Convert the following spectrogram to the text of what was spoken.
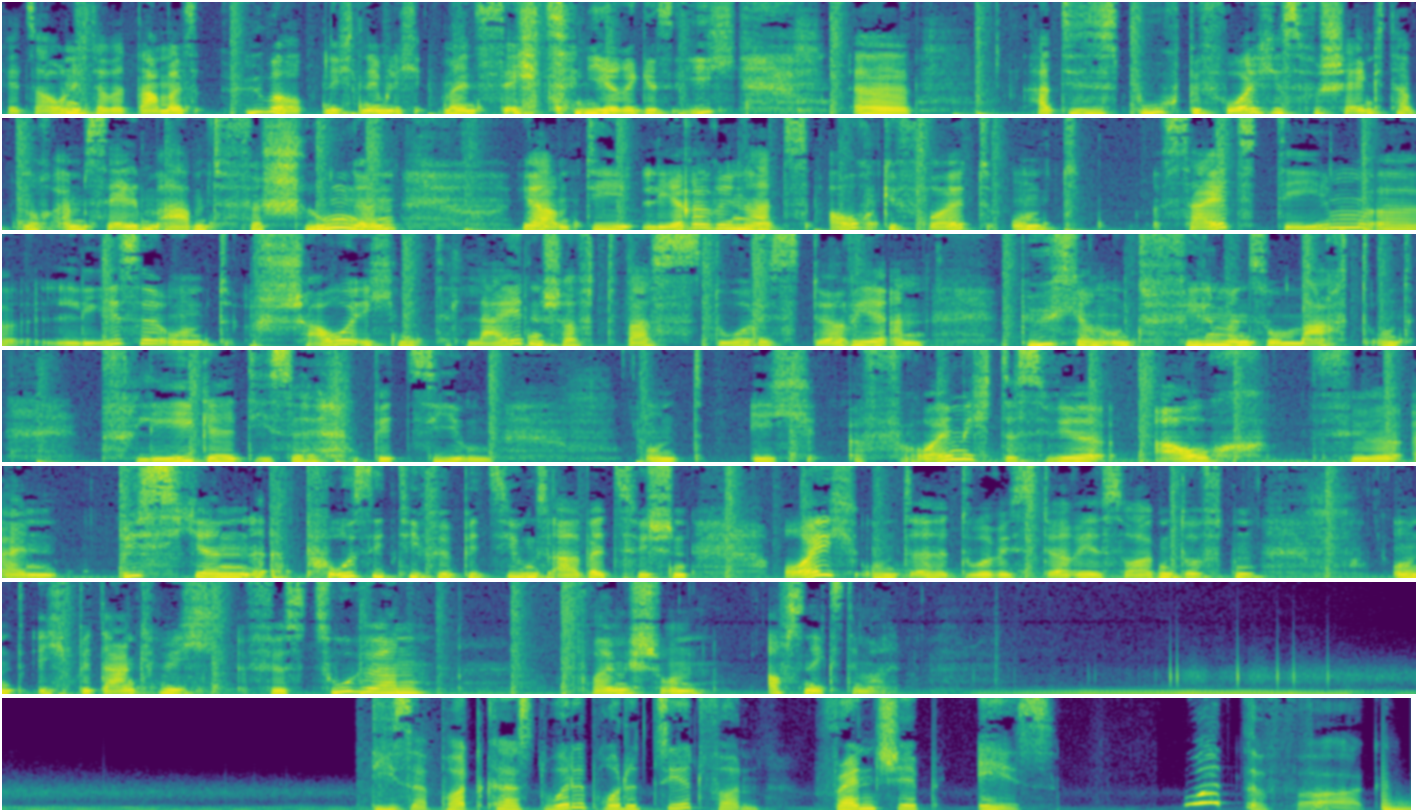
jetzt auch nicht, aber damals überhaupt nicht, nämlich mein 16-jähriges Ich, äh, hat dieses Buch, bevor ich es verschenkt habe, noch am selben Abend verschlungen. Ja, die Lehrerin hat es auch gefreut und seitdem äh, lese und schaue ich mit Leidenschaft, was Doris Dörrie an Büchern und Filmen so macht und pflege diese Beziehung. Und ich freue mich, dass wir auch für ein bisschen positive Beziehungsarbeit zwischen euch und äh, Doris Dörrie sorgen durften. Und ich bedanke mich fürs Zuhören, freue mich schon aufs nächste Mal. Dieser Podcast wurde produziert von Friendship Is. What the fuck?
